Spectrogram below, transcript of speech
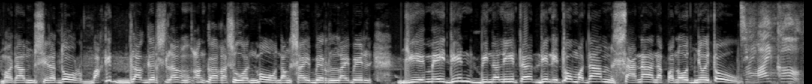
Madam Senador, bakit vloggers lang ang kakasuhan mo ng cyber libel? GMA din, binalita din ito, madam. Sana napanood nyo ito. Si Michael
